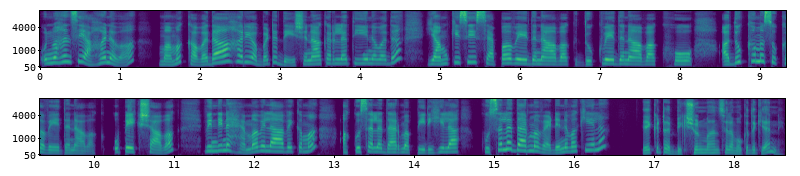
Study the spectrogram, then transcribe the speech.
උන්වහන්සේ අහනවා මම කවදා හරි ඔබට දේශනා කරලා තියෙනවද? යම්කිසි සැප වේදනාවක් දුක් වේදනාවක් හෝ අදුක්කම සුඛ වේදනාවක් උපේක්ෂාවක් විඳින හැම වෙලාවෙකම අකුසල ධර්ම පිරිහිලා කුසල ධර්ම වැඩෙනවා කියලා ඒකට භික්ෂුන් වහන්සේලා මොකද කියන්නේ?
